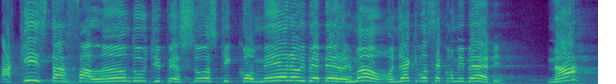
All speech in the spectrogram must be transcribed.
Aqui está falando de pessoas que comeram e beberam. Irmão, onde é que você come e bebe? Na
